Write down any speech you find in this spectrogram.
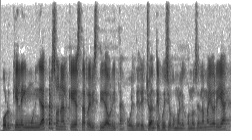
Porque la inmunidad personal que ya está revestida ahorita, o el derecho a antejuicio como le conocen la mayoría,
